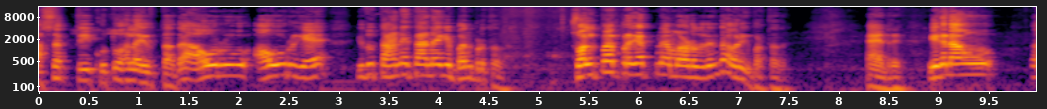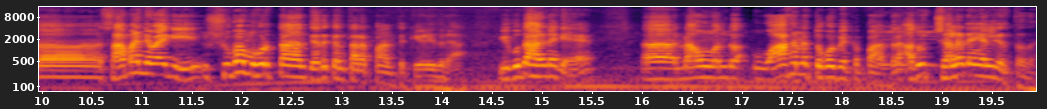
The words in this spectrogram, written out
ಆಸಕ್ತಿ, ಕುತೂಹಲ ಇರ್ತದೆ, ಅವರು, ಅವ್ರಿಗೆ ಇದು ತಾನೇ ತಾನಾಗಿ ಬಂದ್ಬಿಡ್ತದೆ. ಸ್ವಲ್ಪ ಪ್ರಯತ್ನ ಮಾಡೋದ್ರಿಂದ ಅವ್ರಿಗೆ ಬರ್ತದೆ. ಏನ್ರಿ? ಈಗ ನಾವು ಸಾಮಾನ್ಯವಾಗಿ ಶುಭ ಮುಹೂರ್ತ ಅಂತ ಎದಕ್ಕಂತಾರಪ್ಪ ಅಂತ ಕೇಳಿದ್ರೆ, ಈಗ ಉದಾಹರಣೆಗೆ ನಾವು ಒಂದು ವಾಹನ ತಗೋಬೇಕಪ್ಪ ಅಂದ್ರೆ ಅದು ಚಲನೆಯಲ್ಲಿ ಇರ್ತದೆ,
